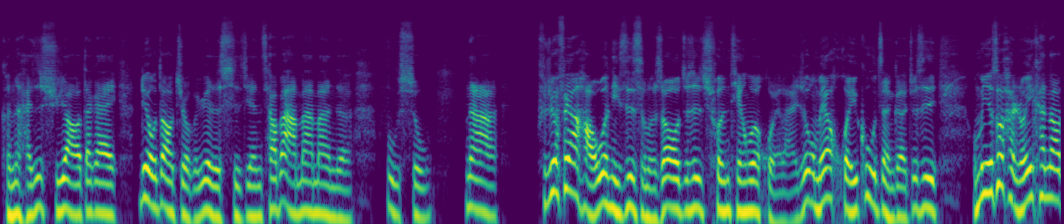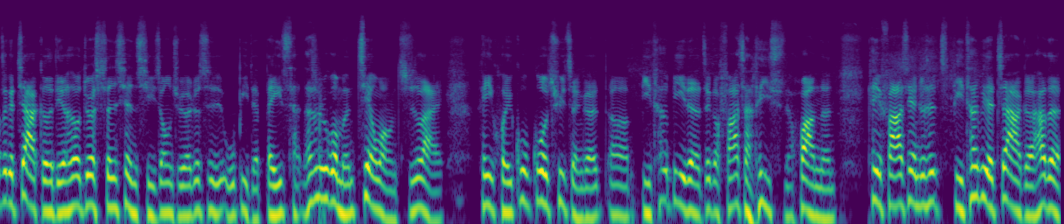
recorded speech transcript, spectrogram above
可能还是需要大概六到九个月的时间才有办法慢慢的。复苏，那我觉得非常好的问题是什么时候就是春天会回来？就是我们要回顾整个，就是我们有时候很容易看到这个价格跌的时候，就会深陷其中，觉得就是无比的悲惨。但是如果我们见往知来，可以回顾过去整个呃比特币的这个发展历史的话呢，可以发现就是比特币的价格，它的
